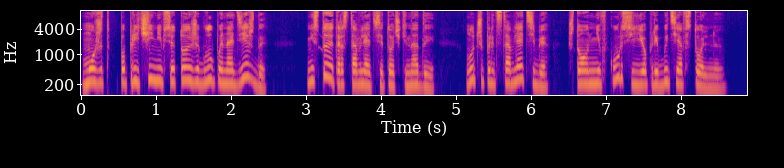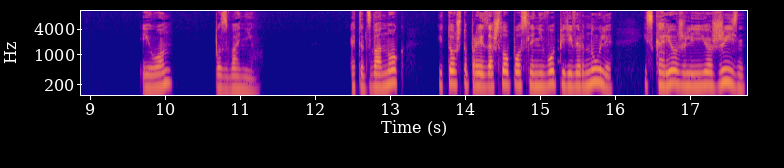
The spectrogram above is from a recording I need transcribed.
Может, по причине все той же глупой надежды? Не стоит расставлять все точки над «и». Лучше представлять себе, что он не в курсе ее прибытия в Стольную. И он позвонил. Этот звонок и то, что произошло после него, перевернули, искорежили ее жизнь,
